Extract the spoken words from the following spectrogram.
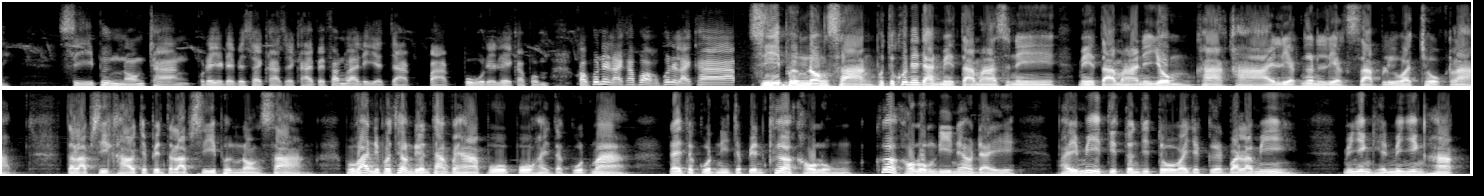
สีพึ่งน้องช้างผู้ใดอยากได้ไปใส่ขาดใส่ขายไปฟังรายละเอียดจากปากปูได้เลยครับผมขอบคุณหลายๆครับพ่อขอบคุณหลายๆครับ สีเผิงน้องสร้างพุทธคุณในด้านเมตตามหาเสน่ห์เมตตามหานิยมค้าขายเรียกเงินเรียกทรัพย์หรือว่าโชคลาภตลับสีขาวจะเป็นตลับสีเผิงน้องสร้างเมื่อวานนี้พอเที่ยงเดินทางไปหาปูปูไห้ตะกุดมาได้ตะกุดนี่จะเป็นเครือเขาหลง เครือเขาหลงดีแนวใดไผมีติดตนติดตัวไว้จะเกิดบารมีมียิ่งเห็นมียิ่งหัก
